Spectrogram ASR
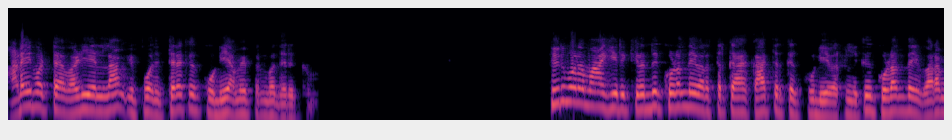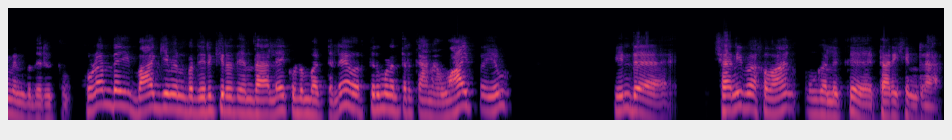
அடைபட்ட வழியெல்லாம் இப்போது திறக்கக்கூடிய அமைப்பு என்பது இருக்கும். திருமணமாகி இருக்கிறது குழந்தை வரத்திற்காக காத்திருக்கக்கூடியவர்களுக்கு குழந்தை வரம் என்பது இருக்கும். குழந்தை பாக்கியம் என்பது இருக்கிறது என்றாலே குடும்பத்திலே ஒரு திருமணத்திற்கான வாய்ப்பையும் இந்த சனி பகவான் உங்களுக்கு தருகின்றார்.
